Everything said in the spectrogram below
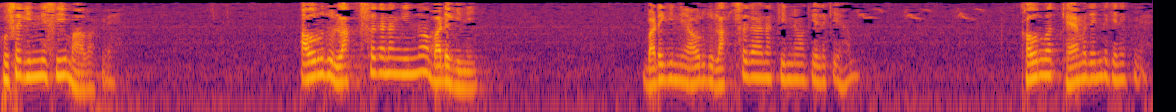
කුසගින්නේ සීමාවක් නැහැ. අවුරුදු ලක්ෂ ගණන් ඉන්නවා බඩගිනි. බඩගින්නේ අවුරුදු ලක්ෂ ගණනක් ඉන්නවා කියලා කියහම කවුරුවත් කැම දෙන්න කෙනෙක් නැහැ.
